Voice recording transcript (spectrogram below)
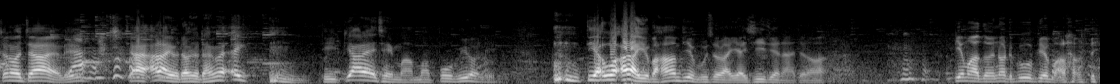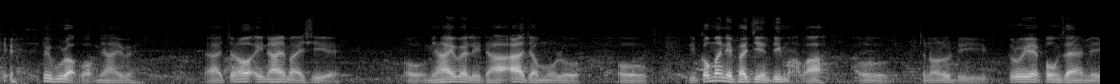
ကျွန်တော်ကြားရတယ်လေ။ကြားအဲ့ဒါရောတော့ဒါပေမဲ့အဲ့ဒီပြတဲ့အချိန်မှာမပို့ပြီးတော့လေတရားကအဲ့ဒါရောဘာမှမဖြစ်ဘူးဆိုတာရရည်ကျင်တာကျွန်တော်ကပြင်မှာဆိုရင်တော့တကူဖြစ်မှာလားမသိဘူးတွေ့ဘူးတော့ပေါ့အများကြီးပဲအဲကျွန်တော်အိမ်သားထဲမှာရှိရယ် ဟိုအများကြီးပဲလေဒါအဲ့ဒါကြောင့်မို့လို့ဟိုဒီ comment တွေဖတ်ကြည့်ရင်သိမှာပါဟိုကျွန်တော်တို့ဒီသူတို့ရဲ့ပုံစံတွေ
